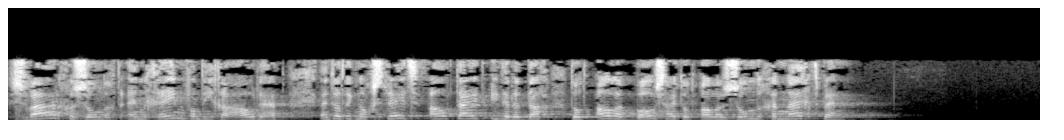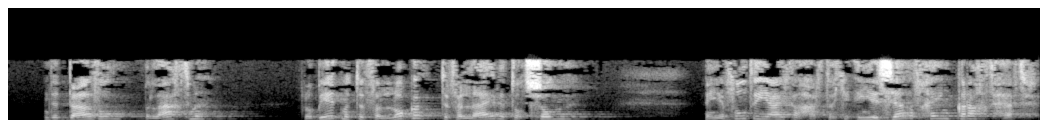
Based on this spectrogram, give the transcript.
zwaar gezondigd en geen van die gehouden heb. En dat ik nog steeds altijd iedere dag tot alle boosheid, tot alle zonde geneigd ben. De duivel belaagt me, probeert me te verlokken, te verleiden tot zonde. En je voelt in je eigen hart dat je in jezelf geen kracht hebt,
